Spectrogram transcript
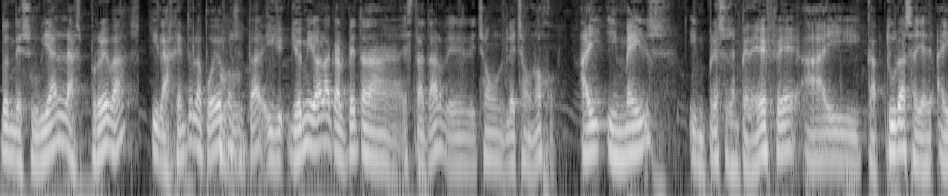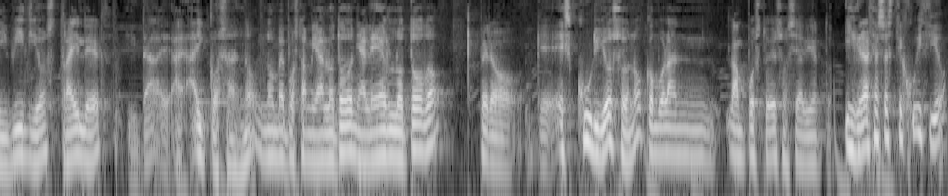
donde subían las pruebas y la gente la puede consultar. Y yo, yo he mirado la carpeta esta tarde, le he echado un, le he echado un ojo. Hay emails impresos en PDF, hay capturas, hay, hay vídeos, trailers y tal, hay, hay cosas, ¿no? No me he puesto a mirarlo todo ni a leerlo todo, pero que es curioso, ¿no? Cómo lo han, lo han puesto eso así abierto. Y gracias a este juicio,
